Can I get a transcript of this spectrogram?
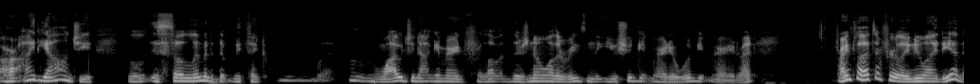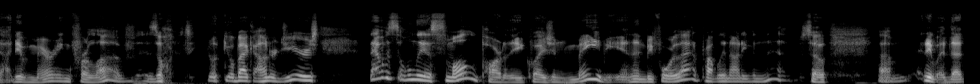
our ideology is so limited that we think, why would you not get married for love? There's no other reason that you should get married or would get married, right? Frankly, that's a fairly new idea. The idea of marrying for love is, you know, go back 100 years, that was only a small part of the equation, maybe. And then before that, probably not even then. So um, anyway, that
